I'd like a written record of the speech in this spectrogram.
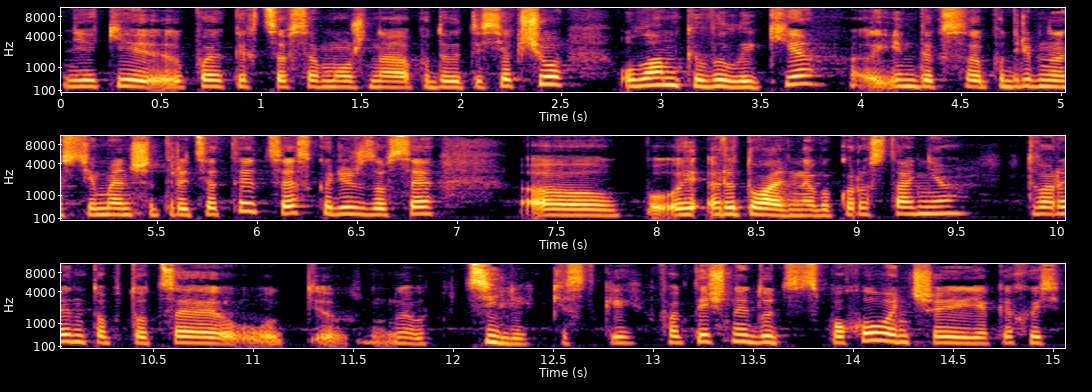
які, по яких це все можна подивитись. Якщо уламки великі, індекс подрібності менше 30, це, скоріш за все, е, ритуальне використання тварин, тобто це е, ну, цілі кістки, фактично йдуть з поховань чи якихось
